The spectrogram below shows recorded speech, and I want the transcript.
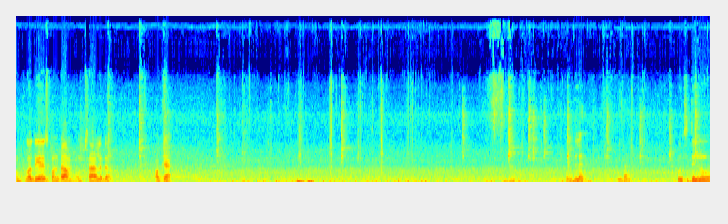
ఉప్పు కొద్దిగా వేసుకుంటాం. ఉప్పు సాలదు ఓకే. వద్దులే. కూర్చు తిను నువ్వు.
